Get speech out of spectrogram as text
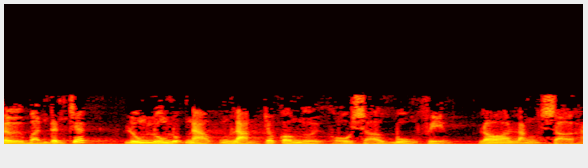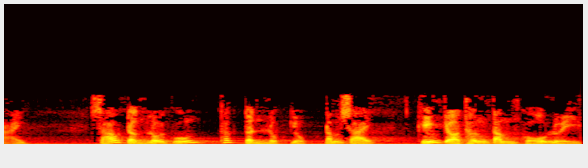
từ bệnh đến chết, luôn luôn lúc nào cũng làm cho con người khổ sở buồn phiền, lo lắng sợ hãi. Sáu trần lôi cuốn, thất tình lục dục, đắm sai, khiến cho thân tâm khổ lụy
